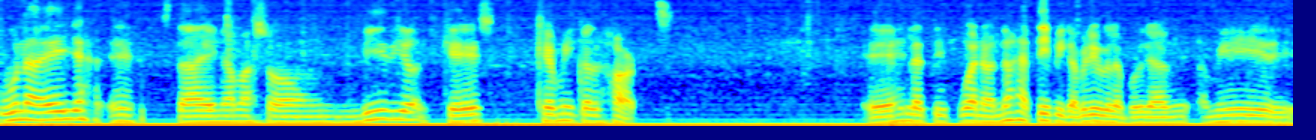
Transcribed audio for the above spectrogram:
Una de ellas está en Amazon Video, que es Chemical Hearts. Es la bueno, no es la típica película, porque a mí, a mí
